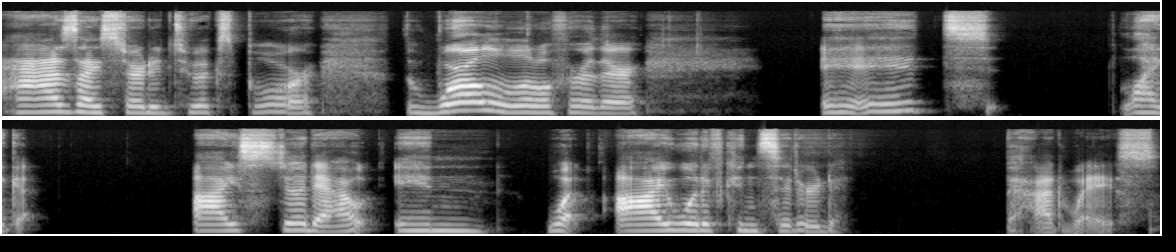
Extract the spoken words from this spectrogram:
as I started to explore the world a little further it like I stood out in what I would have considered bad ways.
